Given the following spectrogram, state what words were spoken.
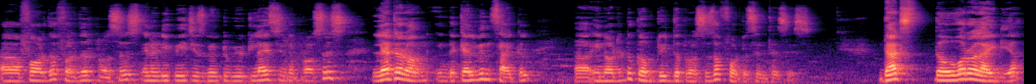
uh, for the further process. NADPH is going to be utilized in the process later on in the Calvin cycle uh, in order to complete the process of photosynthesis. That's the overall idea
